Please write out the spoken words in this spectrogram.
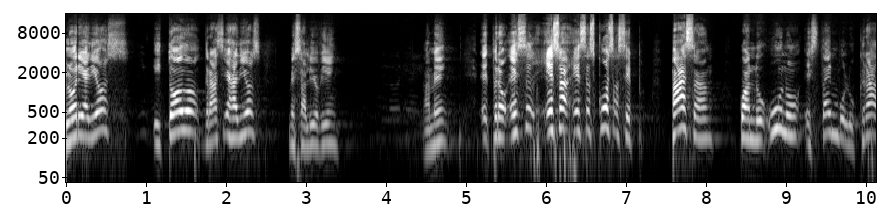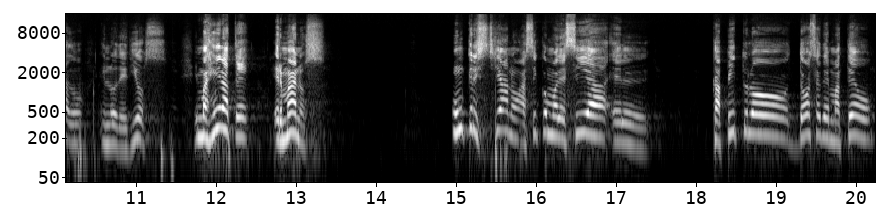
gloria a Dios, y todo, gracias a Dios, me salió bien. Amén. Eh, pero esas cosas se pasan cuando uno está involucrado en lo de Dios. Imagínate, hermanos, un cristiano, así como decía el capítulo 12 de Mateo,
